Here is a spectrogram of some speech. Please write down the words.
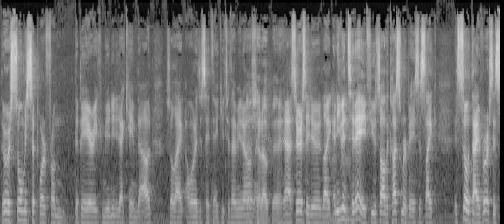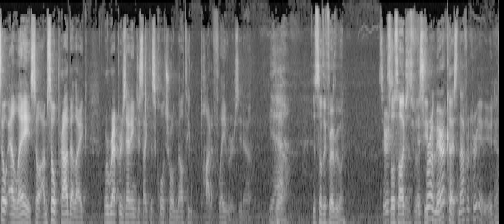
there was so much support from the Bay Area community that came out. So like I wanted to say thank you to them, you know. Yeah, Like, shout out, Bay. Yeah, seriously, dude. Like, and even today, if you saw the customer base, it's like it's so diverse. It's so LA. So I'm so proud that like we're representing just like this cultural melting pot of flavors, you know. Yeah. There's something for everyone. Seriously, Seoul Sausage is for the it's people, for man. America. It's not for Korea, dude. Yeah.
